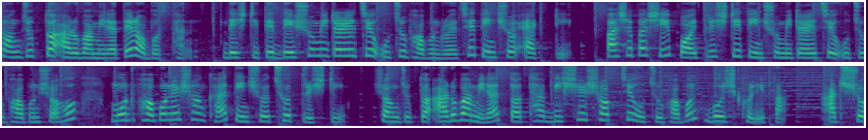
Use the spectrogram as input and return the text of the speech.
সংযুক্ত আরব আমিরাতের অবস্থান। দেশটিতে দেড়শো মিটারের চেয়ে উঁচু ভবন রয়েছে তিনশো একটি। পাশাপাশি পঁয়ত্রিশটি তিনশো মিটারের চেয়ে উঁচু ভবন সহ মোট ভবনের সংখ্যা তিনশো ছত্রিশটি। সংযুক্ত আরব আমিরাত তথা বিশ্বের সবচেয়ে উঁচু ভবন বুর্জ খলিফা। আটশো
